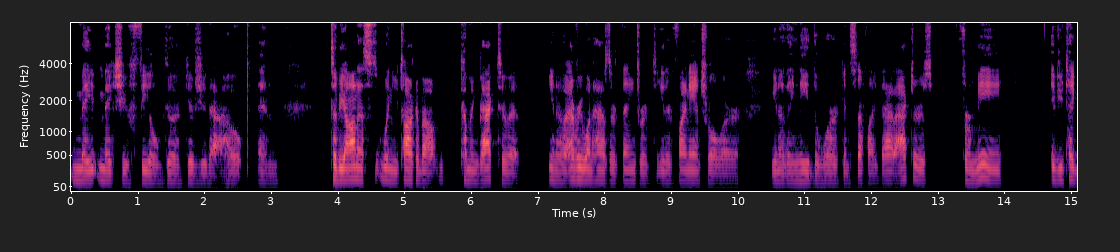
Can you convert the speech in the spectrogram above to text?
ma- makes you feel good, gives you that hope. And to be honest, when you talk about coming back to it, you know, everyone has their things where it's either financial or you know they need the work and stuff like that actors for me if you take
